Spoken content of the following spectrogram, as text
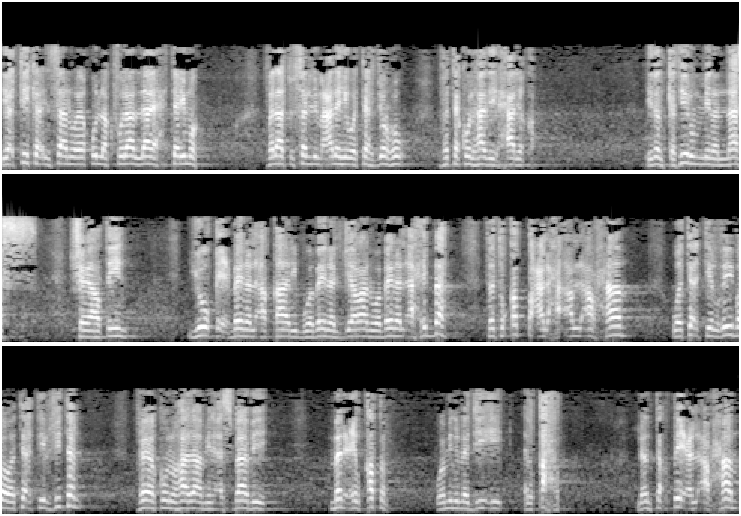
يأتيك إنسان ويقول لك فلان لا يحترمك فلا تسلم عليه وتهجره فتكون هذه الحالقة. إذا كثير من الناس شياطين يوقع بين الأقارب وبين الجيران وبين الأحبة فتقطع الأرحام وتأتي الغيبة وتأتي الفتن فيكون هذا من أسباب منع القطر ومن مجيء القحط. لأن تقطيع الأرحام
